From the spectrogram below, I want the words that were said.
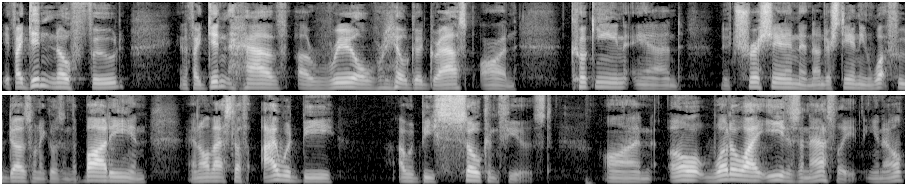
if I didn't know food and if I didn't have a real, real good grasp on cooking and nutrition and understanding what food does when it goes in the body and, and all that stuff, I would be I would be so confused on oh what do I eat as an athlete, you know?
